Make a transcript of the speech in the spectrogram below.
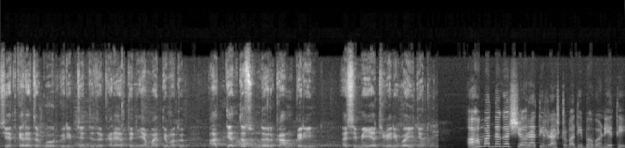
शेतकऱ्याचं गोरगरीब जनतेचं खऱ्या अर्थाने या माध्यमातून अत्यंत सुंदर काम करीन अशी मी या ठिकाणी ग्वाही देतो. अहमदनगर शहरातील राष्ट्रवादी भवन येथे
